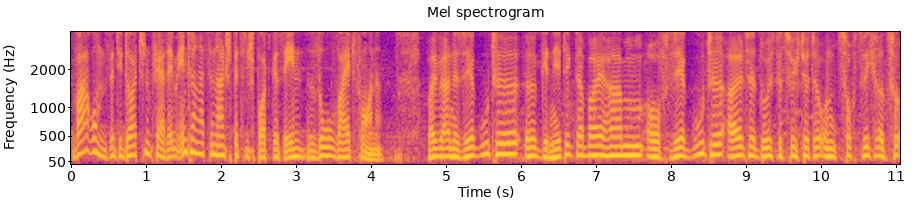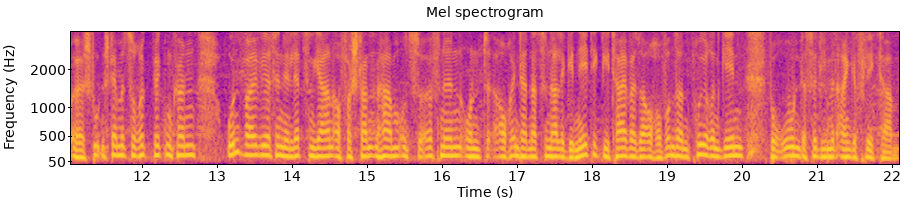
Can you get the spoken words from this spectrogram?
Warum sind die deutschen Pferde im internationalen Spitzensport gesehen so weit vorne? Weil wir eine sehr gute äh, Genetik dabei haben, auf sehr gute, alte, durchgezüchtete und zuchtsichere zu, äh, Stutenstämme zurückblicken können und weil wir es in den letzten Jahren auch verstanden haben, uns zu öffnen und auch internationale Genetik, die teilweise auch auf unseren früheren Genen beruhen, dass wir die mit eingepflegt haben.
